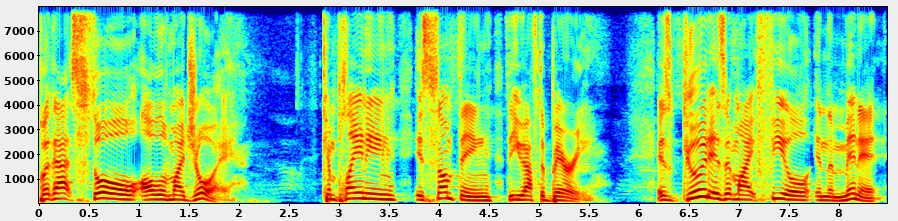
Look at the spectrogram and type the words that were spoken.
But that stole all of my joy. Complaining is something that you have to bury. As good as it might feel in the minute,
